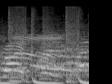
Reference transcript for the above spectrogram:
right through.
